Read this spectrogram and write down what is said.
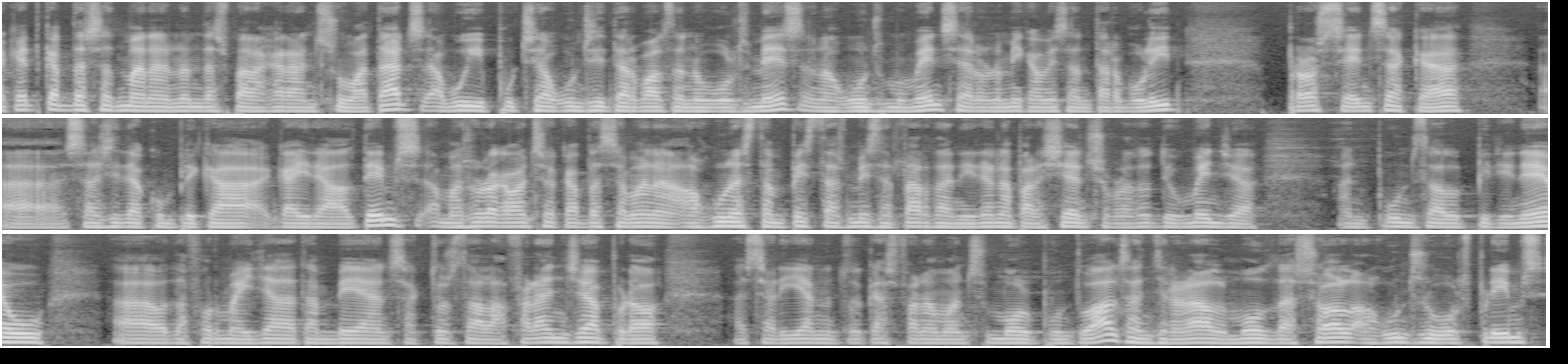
aquest cap de setmana no hem d'esperar grans novetats. Avui potser alguns intervals de núvols més, en alguns moments serà una mica més enterbolit, però sense que eh, s'hagi de complicar gaire el temps. A mesura que avança el cap de setmana, algunes tempestes més de tarda aniran apareixent, sobretot diumenge, en punts del Pirineu eh, o de forma aïllada també en sectors de la Franja, però eh, serien en tot cas fenòmens molt puntuals. En general, molt de sol, alguns núvols prims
